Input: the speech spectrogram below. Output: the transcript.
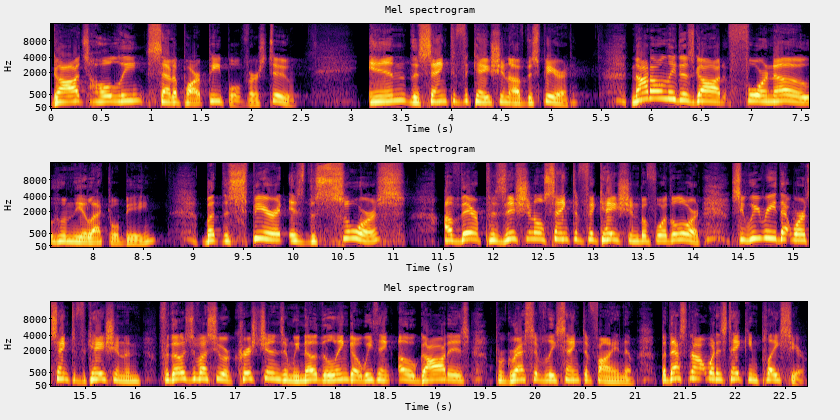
God's holy, set apart people. Verse 2 in the sanctification of the Spirit. Not only does God foreknow whom the elect will be, but the Spirit is the source of their positional sanctification before the Lord. See, we read that word sanctification, and for those of us who are Christians and we know the lingo, we think, oh, God is progressively sanctifying them. But that's not what is taking place here.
